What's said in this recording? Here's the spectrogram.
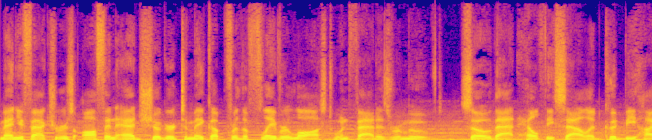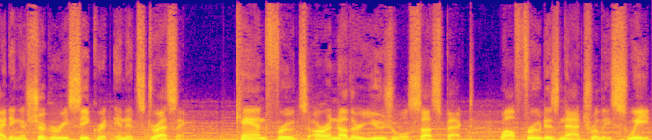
Manufacturers often add sugar to make up for the flavor lost when fat is removed. So that healthy salad could be hiding a sugary secret in its dressing. Canned fruits are another usual suspect. While fruit is naturally sweet,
